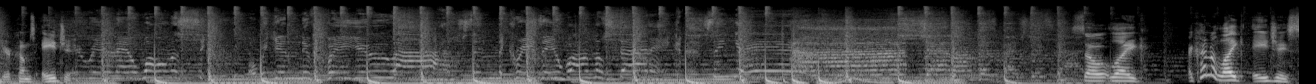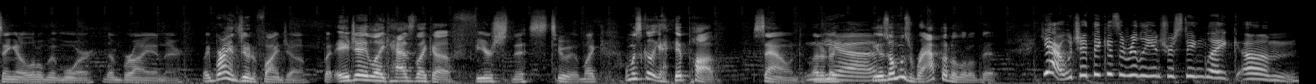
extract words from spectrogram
Here comes waiting So like, I kind of like AJ singing a little bit more than Brian there. Like Brian's doing a fine job, but AJ like has like a fierceness to him, like almost got like a hip hop sound. I don't Yeah. know. He was almost rapping a little bit. Yeah, which I think is a really interesting, like, um,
